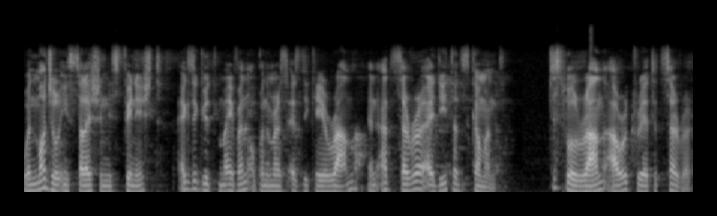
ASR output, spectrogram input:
When module installation is finished, execute maven OpenMRS SDK run and add server ID to this command. This will run our created server.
